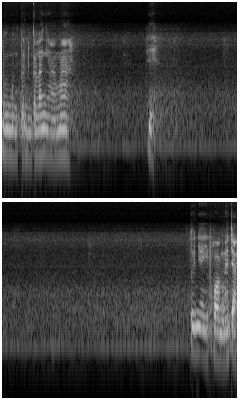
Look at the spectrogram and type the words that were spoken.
มึงมึงต้นกำลังงามมากพี่ตัวใหญ่พร้อมนะจ๊ะ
